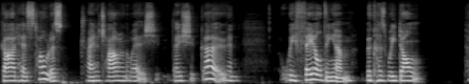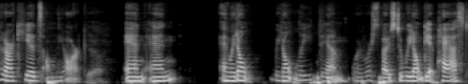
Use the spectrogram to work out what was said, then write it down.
God has told us train a child in the way that sh- they should go, and we fail them because we don't put our kids on the ark, Yeah. and and and we don't we don't lead them where we're supposed to. We don't get past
